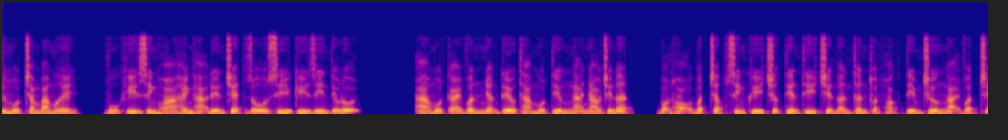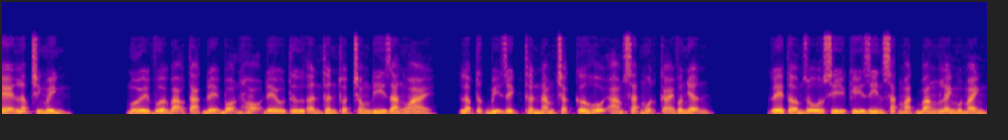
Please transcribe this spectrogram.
chương một trăm ba mươi, vũ khí sinh hóa hành hạ đến chết rổ xì kỳ diên tiểu đội. A một cái vân nhẫn kêu thảm một tiếng ngã nhào trên đất, bọn họ bất chấp sinh khí trước tiên thi triển ẩn thân thuật hoặc tìm chướng ngại vật che lấp chính mình. Mới vừa bạo tạc để bọn họ đều từ ẩn thân thuật trong đi ra ngoài, lập tức bị dịch thần nắm chặt cơ hội ám sát một cái vân nhẫn. Ghê tởm rồ xỉ kỳ diên sắc mặt băng lánh một mảnh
